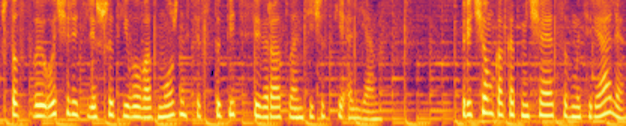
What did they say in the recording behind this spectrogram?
что в свою очередь лишит его возможности вступить в Североатлантический альянс. Причем, как отмечается в материале,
